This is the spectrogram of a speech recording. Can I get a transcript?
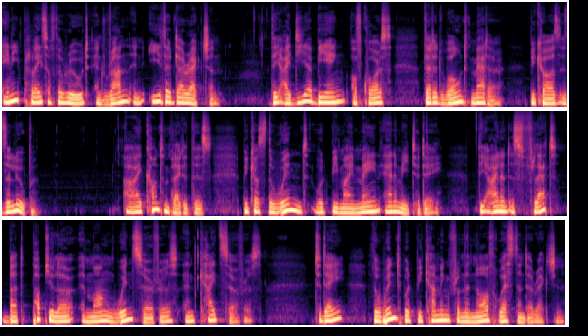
any place of the route and run in either direction. The idea being, of course, that it won't matter because it's a loop. I contemplated this because the wind would be my main enemy today. The island is flat but popular among windsurfers and kite surfers. Today, the wind would be coming from the northwestern direction.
